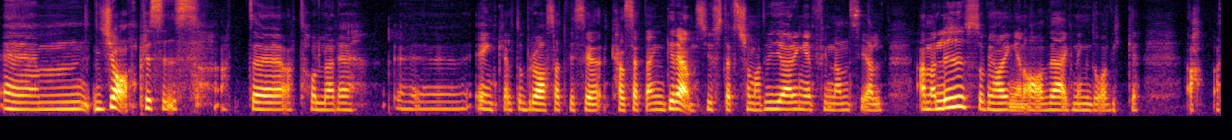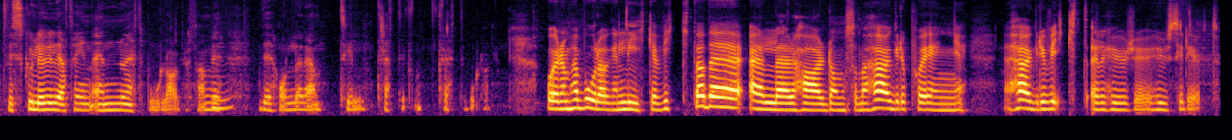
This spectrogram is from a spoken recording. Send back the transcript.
Ehm, ja, precis. Att, eh, att hålla det eh, enkelt och bra så att vi kan sätta en gräns. Just eftersom att vi gör ingen finansiell analys och vi har ingen avvägning då vilka, ja, att vi skulle vilja ta in ännu ett bolag. Utan vi, Mm. vi håller den till 30, 30 bolag. Och är de här bolagen lika viktade eller har de som har högre poäng högre vikt? Eller hur, hur ser det ut?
